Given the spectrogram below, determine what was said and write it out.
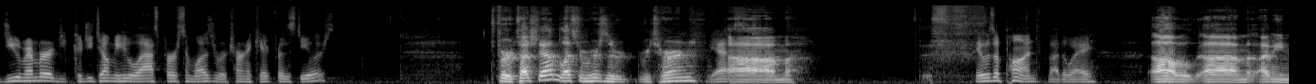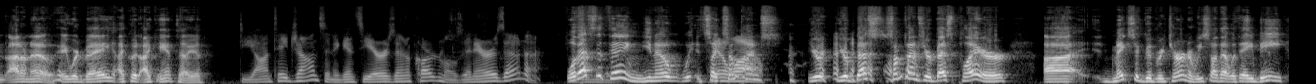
Do you remember? Could you tell me who the last person was to return a kick for the Steelers? For a touchdown, less than person to return. Yes. Um, it was a punt, by the way. Oh, um, I mean, I don't know. Heyward-Bey, I could, I can't tell you. Diontae Johnson against the Arizona Cardinals in Arizona. Well, that's the thing, you know. It's, it's like sometimes your your best, sometimes your best player uh, makes a good returner. We saw that with AB,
